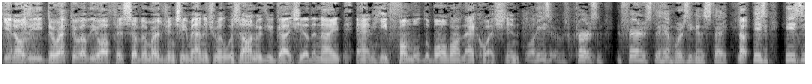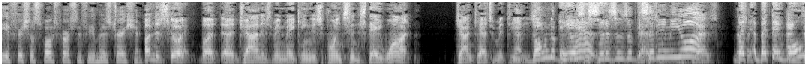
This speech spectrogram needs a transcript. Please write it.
You know, the director of the Office of Emergency Management was on with you guys the other night, and he fumbled the ball on that question. Well, he's Curtis. In fairness to him, where's he going to stay? No. He's he's the official spokesperson for the administration. Understood. But uh, John has been making this point since day one. John Catsimatidis. Don't abuse the citizens of the Yes. city of New York. Yes. But but they won't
